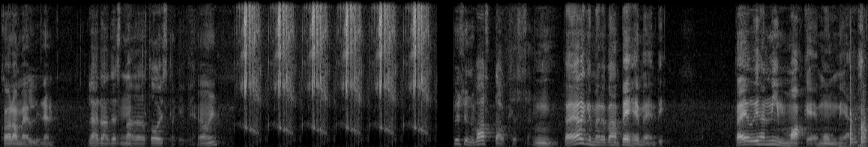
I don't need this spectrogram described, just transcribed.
karamellinen. Lähdetään testaamaan mm. tätä toistakin vielä. Joo niin. Pysyn vastauksessa. Mm. Tää jälkimmäinen on vähän pehmeämpi. Tää ei ollut ihan niin makea mun mielestä.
